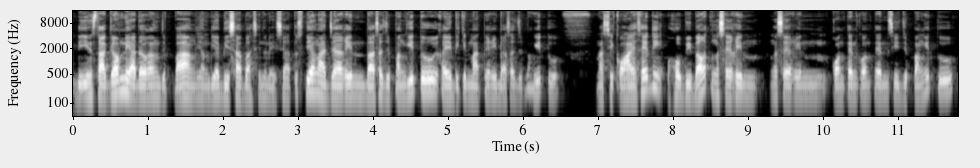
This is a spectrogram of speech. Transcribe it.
di Instagram nih ada orang Jepang yang dia bisa bahasa Indonesia, terus dia ngajarin bahasa Jepang gitu, kayak bikin materi bahasa Jepang gitu nah si Kohai saya nih hobi banget ngeserin ngeserin konten-konten si Jepang itu.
